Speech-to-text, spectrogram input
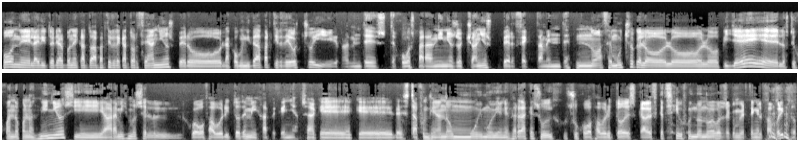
pone, la editorial pone a partir de 14 años, pero pero la comunidad a partir de 8 y realmente este juego es para niños de 8 años perfectamente. No hace mucho que lo, lo, pillé, eh, lo estoy jugando con los niños y ahora mismo es el juego favorito de mi hija pequeña. O sea que, que le está funcionando muy muy bien. Es verdad que su, su juego favorito es cada vez que tengo uno nuevo se convierte en el favorito.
